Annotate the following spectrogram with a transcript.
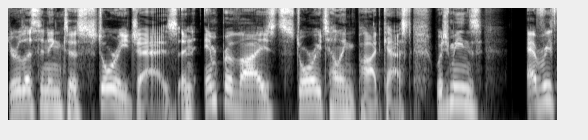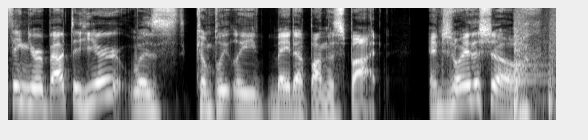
You're listening to Story Jazz, an improvised storytelling podcast, which means everything you're about to hear was completely made up on the spot. Enjoy the show.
